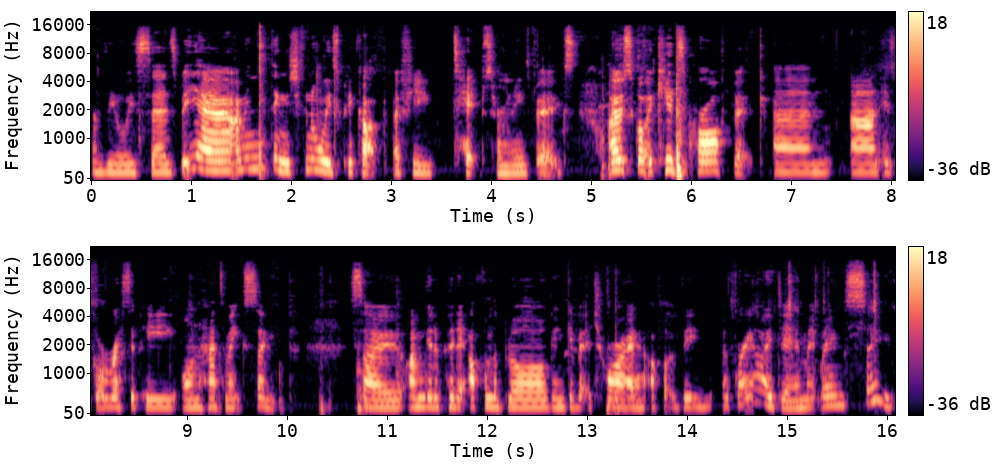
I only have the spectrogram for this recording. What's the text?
as he always says. But yeah, I mean, the thing is, you can always pick up a few tips from these books. I also got a kids' craft book, um, and it's got a recipe on how to make soap. So I'm going to put it up on the blog and give it a try. I thought it'd be a great idea. Make my own soap.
